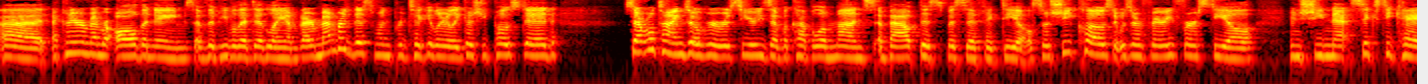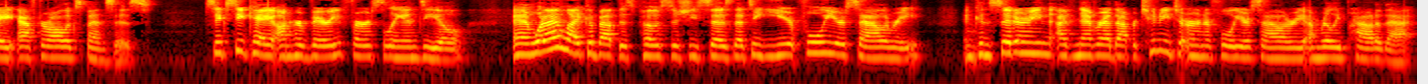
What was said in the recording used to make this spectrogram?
uh, I couldn't remember all the names of the people that did land, but I remembered this one particularly because she posted several times over a series of a couple of months about this specific deal. So she closed, it was her very first deal, and she net 60K after all expenses. 60K on her very first land deal. And what I like about this post is she says that's a year full year salary. And considering I've never had the opportunity to earn a full year salary, I'm really proud of that.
